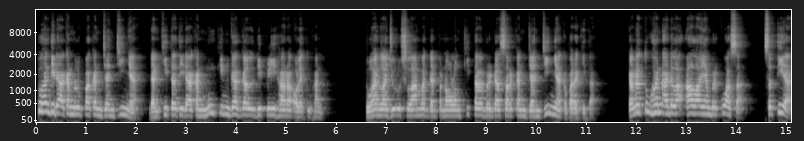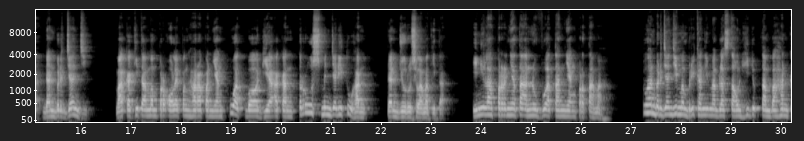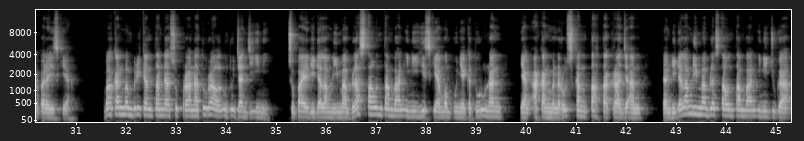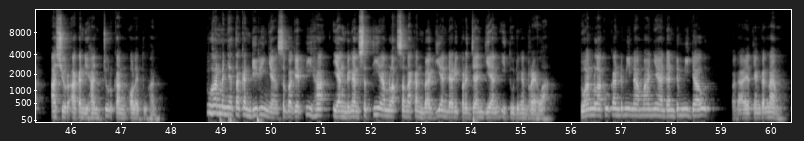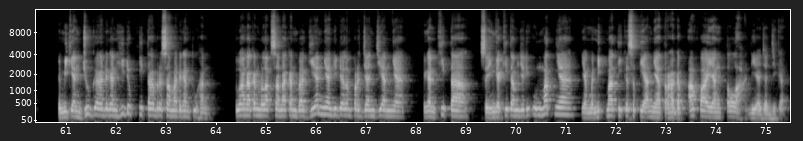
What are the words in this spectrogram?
Tuhan tidak akan melupakan janjinya dan kita tidak akan mungkin gagal dipelihara oleh Tuhan. Tuhanlah juru selamat dan penolong kita berdasarkan janjinya kepada kita. Karena Tuhan adalah Allah yang berkuasa, setia, dan berjanji, maka kita memperoleh pengharapan yang kuat bahwa dia akan terus menjadi Tuhan dan juru selamat kita. Inilah pernyataan nubuatan yang pertama. Tuhan berjanji memberikan 15 tahun hidup tambahan kepada Hizkia. Bahkan memberikan tanda supranatural untuk janji ini, supaya di dalam 15 tahun tambahan ini Hizkia mempunyai keturunan yang akan meneruskan tahta kerajaan dan di dalam 15 tahun tambahan ini juga Asyur akan dihancurkan oleh Tuhan. Tuhan menyatakan dirinya sebagai pihak yang dengan setia melaksanakan bagian dari perjanjian itu dengan rela. Tuhan melakukan demi namanya dan demi Daud pada ayat yang ke-6. Demikian juga dengan hidup kita bersama dengan Tuhan. Tuhan akan melaksanakan bagiannya di dalam perjanjiannya dengan kita sehingga kita menjadi umatnya yang menikmati kesetiaannya terhadap apa yang telah dia janjikan.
